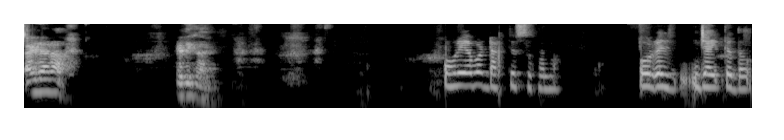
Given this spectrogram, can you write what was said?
তাই দাঁড়া। এদিকে আয়। ওরে আবার ডাকতেছো কেন? ওরে যাইতে দাও।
